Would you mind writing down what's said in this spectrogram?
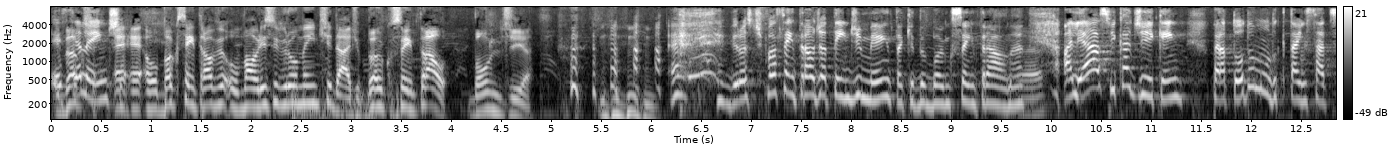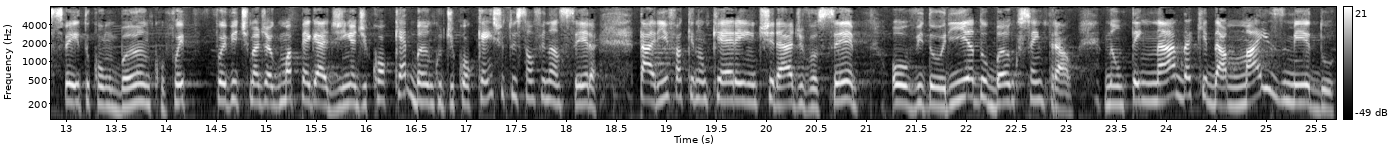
Excelente. O Banco, é, é, o Banco Central, o Maurício virou uma entidade. Banco Central, bom dia. é, virou tipo a central de atendimento aqui do Banco Central, né? É. Aliás, fica a dica, hein? Para todo mundo que está insatisfeito com o banco, foi foi vítima de alguma pegadinha de qualquer banco, de qualquer instituição financeira, tarifa que não querem tirar de você, ouvidoria do Banco Central. Não tem nada que dá mais medo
